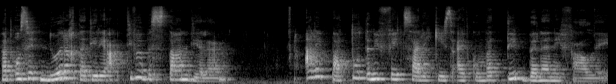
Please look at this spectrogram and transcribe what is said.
Want ons het nodig dat hierdie aktiewe bestanddele al die pad tot in die vetselletjies uitkom wat diep binne in die vel lê.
